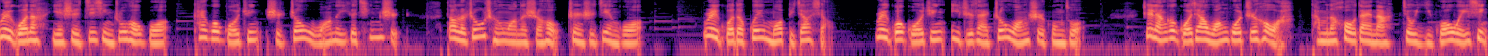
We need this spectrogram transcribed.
芮国呢，也是姬姓诸侯国，开国国君是周武王的一个亲事。到了周成王的时候，正式建国。芮国的规模比较小，芮国国君一直在周王室工作。这两个国家亡国之后啊，他们的后代呢就以国为姓，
